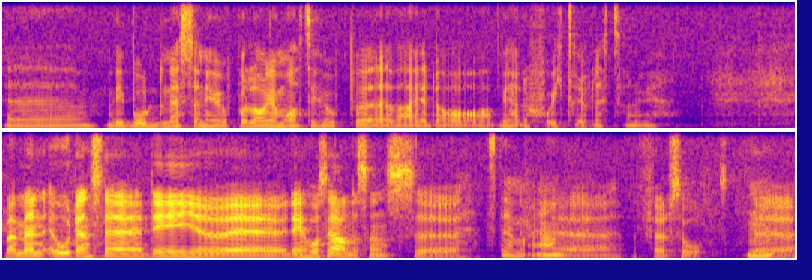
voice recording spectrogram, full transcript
Eh, vi bodde nästan ihop och lagade mat ihop eh, varje dag. Vi hade skitroligt. Hade vi. Men, men Odense, det är ju det är H.C. Andersens Stämmer, ja. födelseort. Mm.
